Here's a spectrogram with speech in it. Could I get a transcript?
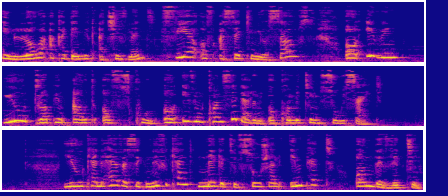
in lower academic achievements, fear of asserting yourselves, or even you dropping out of school or even considering or committing suicide. You can have a significant negative social impact on the victim,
